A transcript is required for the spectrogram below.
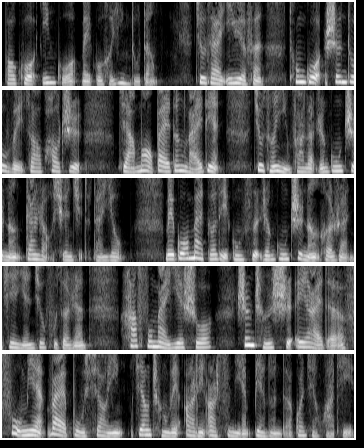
包括英国、美国和印度等。就在一月份，通过深度伪造炮制、假冒拜登来电，就曾引发了人工智能干扰选举的担忧。美国麦格里公司人工智能和软件研究负责人哈夫麦耶说：“生成式 AI 的负面外部效应将成为2024年辩论的关键话题，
